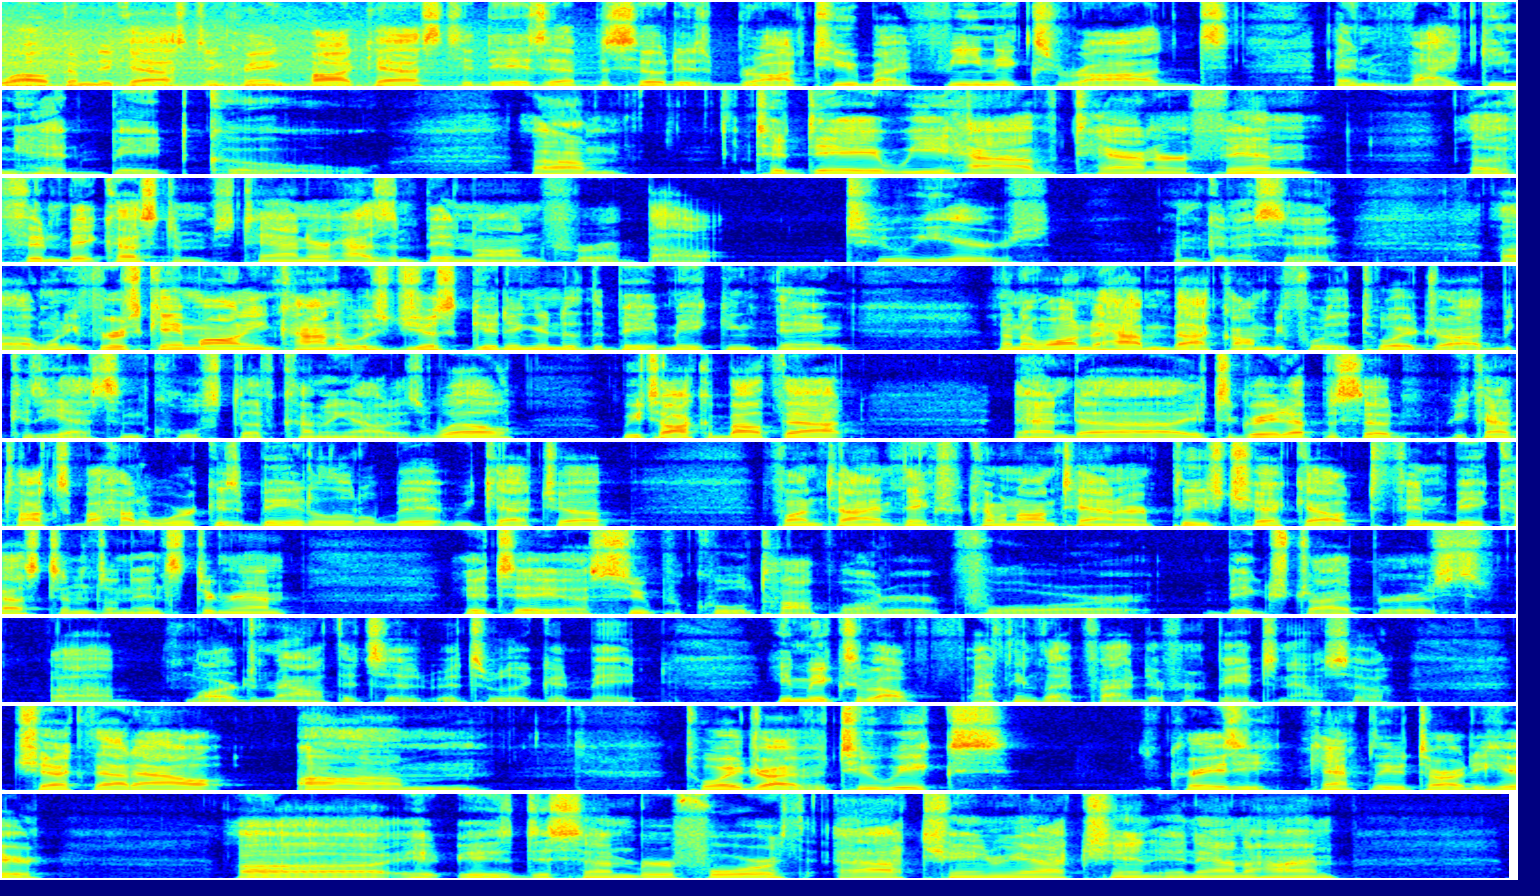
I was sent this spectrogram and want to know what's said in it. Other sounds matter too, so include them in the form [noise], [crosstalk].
Welcome to Cast and Crank Podcast. Today's episode is brought to you by Phoenix Rods and Viking Head Bait Co. Um, today we have Tanner Finn of Finn Bait Customs. Tanner hasn't been on for about two years, I'm going to say. Uh, when he first came on, he kind of was just getting into the bait making thing. And I wanted to have him back on before the toy drive because he has some cool stuff coming out as well. We talk about that. And uh, it's a great episode. He kind of talks about how to work his bait a little bit. We catch up. Fun time. Thanks for coming on, Tanner. Please check out Finn Bait Customs on Instagram. It's a, a super cool top water for big stripers, uh, largemouth. It's a it's a really good bait. He makes about I think like five different baits now. So check that out. Um, toy drive of two weeks. Crazy. Can't believe it's already here. Uh, it is December 4th at Chain Reaction in Anaheim.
